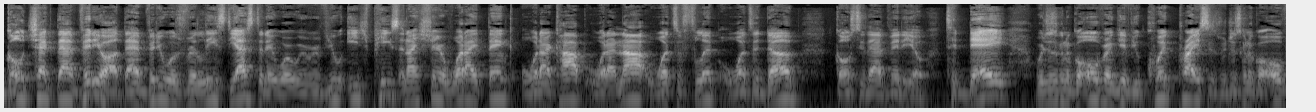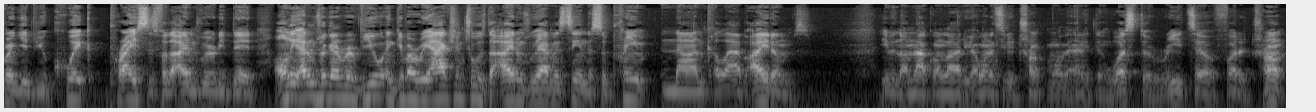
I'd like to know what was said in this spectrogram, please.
go check that video out. That video was released yesterday where we review each piece and I share what I think, what I cop, what I not, what's a flip, what's a dub go see that video. Today, we're just gonna go over and give you quick prices. We're just gonna go over and give you quick prices for the items we already did. Only items we're gonna review and give a reaction to is the items we haven't seen, the Supreme non-collab items. Even though I'm not gonna lie to you, I wanna see the trunk more than anything. What's the retail for the trunk?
